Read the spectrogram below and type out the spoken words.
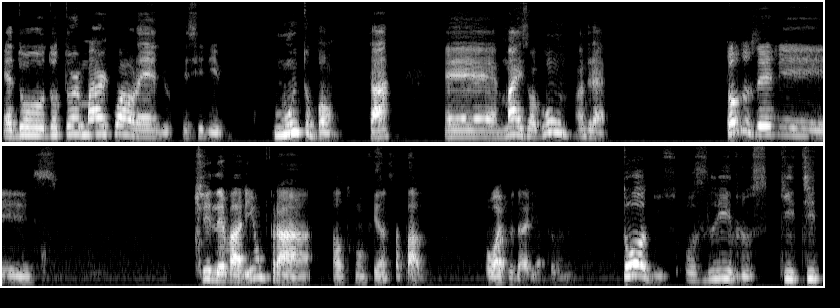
É do Dr. Marco Aurélio, esse livro. Muito bom, tá? É, mais algum, André? Todos eles te levariam para autoconfiança, Pablo? Ou ajudariam, pelo menos? Todos os livros que, te,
